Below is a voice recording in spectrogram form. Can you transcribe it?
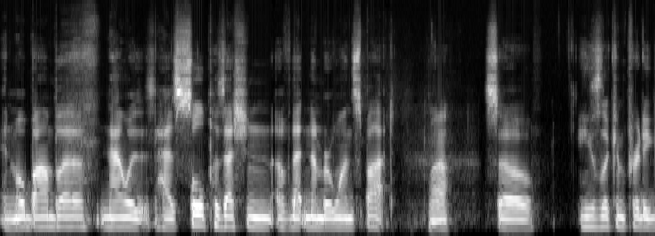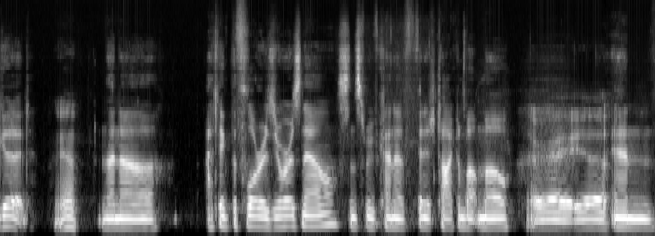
And Mo Bamba now is, has sole possession of that number one spot. Wow. So he's looking pretty good. Yeah. And then uh, I think the floor is yours now since we've kind of finished talking about Mo. All right. Yeah. And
